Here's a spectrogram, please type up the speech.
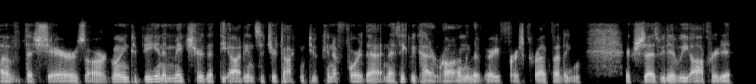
of the shares are going to be and to make sure that the audience that you're talking to can afford that. And I think we got it wrong in the very first crowdfunding exercise we did. We offered it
